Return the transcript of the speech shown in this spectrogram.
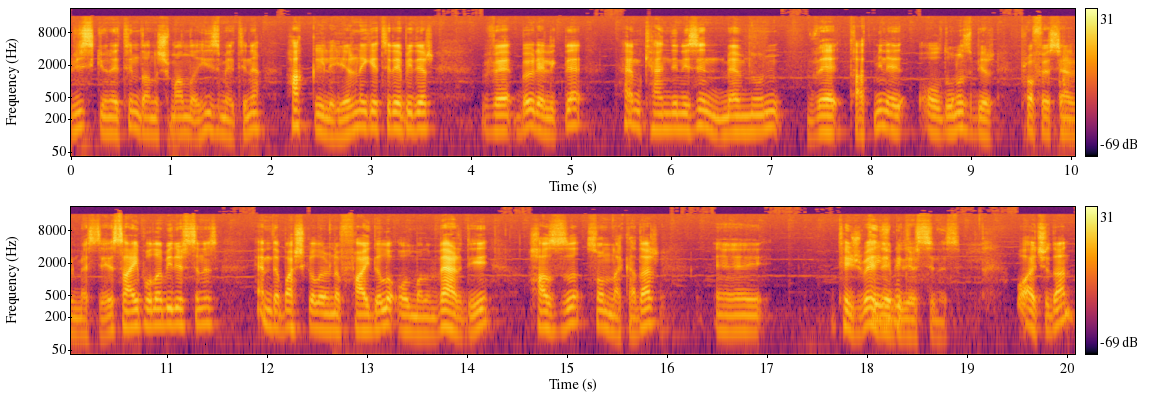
risk yönetim danışmanlığı hizmetini hakkıyla yerine getirebilir ve böylelikle hem kendinizin memnun ve tatmin e- olduğunuz bir profesyonel mesleğe sahip olabilirsiniz hem de başkalarına faydalı olmanın verdiği hazzı sonuna kadar e, tecrübe Tecrübe. edebilirsiniz. O açıdan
